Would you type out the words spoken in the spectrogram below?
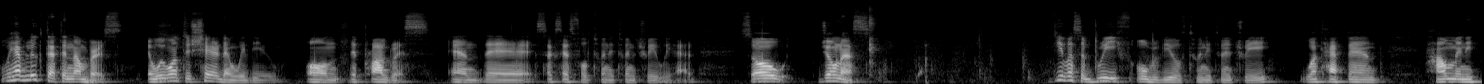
we have looked at the numbers and we want to share them with you on the progress and the successful 2023 we had. So, Jonas, give us a brief overview of 2023. What happened? How many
